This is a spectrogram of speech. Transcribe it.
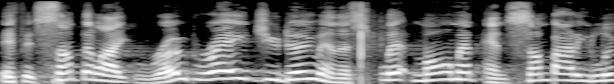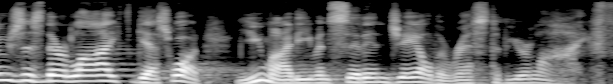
if it's something like road rage you do in a split moment and somebody loses their life, guess what? You might even sit in jail the rest of your life.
